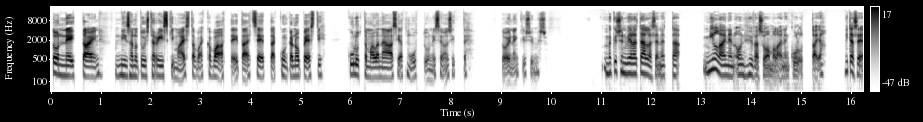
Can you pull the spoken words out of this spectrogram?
tonneittain niin sanotuista riskimaista vaikka vaatteita. Että se, että kuinka nopeasti kuluttamalla nämä asiat muuttuu, niin se on sitten toinen kysymys. Mä kysyn vielä tällaisen, että millainen on hyvä suomalainen kuluttaja? Mitä se,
